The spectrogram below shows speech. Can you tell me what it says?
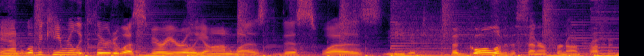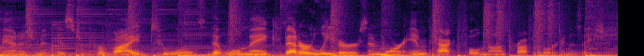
And what became really clear to us very early on was this was needed. The goal of the Center for Nonprofit Management is to provide tools that will make better leaders and more impactful nonprofit organizations.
